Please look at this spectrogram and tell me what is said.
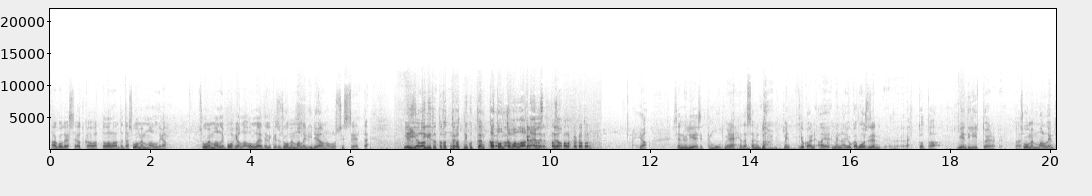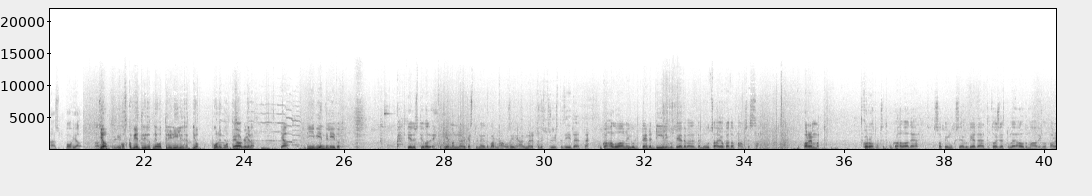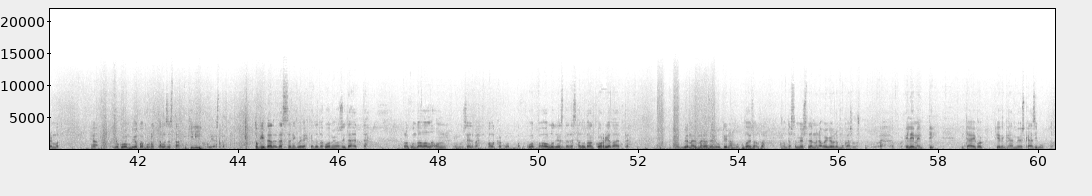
AKT, jotka ovat tavallaan tätä Suomen mallia, Suomen mallin pohjalla olleet, eli se Suomen mallin idea on ollut siis se, että Vientiliitot asettavat niin tämän katon tavallaan näille. Joo. palkkakaton. Ja sen yli ei sitten muut mene. Ja tässä nyt on, men, jokainen, ai- mennään joka vuosi sen äh, tota, vientiliittojen tai Suomen mallin tai pohjatason Joo, yli. koska vientiliitot neuvotteli diilinsä jo puoli vuotta Joo, sitten. kyllä. Ja niin, vientiliitot tietysti ovat ehkä hieman närkästyneitä, varmaan osin ihan ymmärrettävistä syistä siitä, että kuka haluaa niin kuin, tehdä diilin, kun tietävät, että muut saa joka tapauksessa paremmat korotukset. Kuka haluaa tehdä sopimuksia, kun tietää, että toiselle tulee automaatilla paremmat. Ja joku on jopa puhunut tällaisesta ikiliikkujasta. Toki tä- tässä niin kuin ehkä tuota huomioon sitä, että kunta-alalla on niin selvä palkkakuoppa kuoppa ollut ja sitä tässä halutaan korjata, että No, Kyllä mä ymmärrän sen rutinan, mutta toisaalta on tässä myös tämmöinen oikeudenmukaisuuselementti, mitä ei voi tietenkään myöskään sivuttaa.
